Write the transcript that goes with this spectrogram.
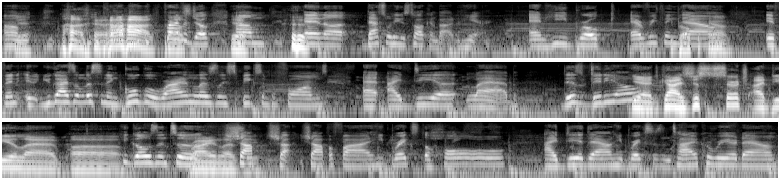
Um, Yeah. private Pause. joke. Yeah. Um, and uh, that's what he was talking about in here. And he broke everything He broke down. down. If, any, if you guys are listening, Google Ryan Leslie speaks and performs at Idea Lab. This video, Yeah, guys, just search Idea Lab. Uh, he goes into Ryan Leslie. shop, shop, Shopify. He breaks the whole idea down. He breaks his entire career down.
